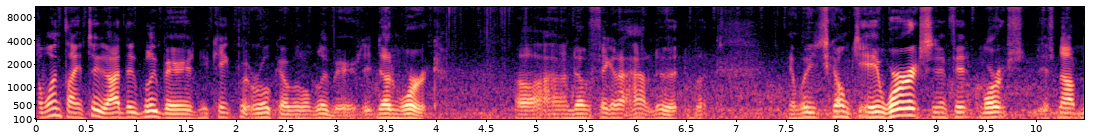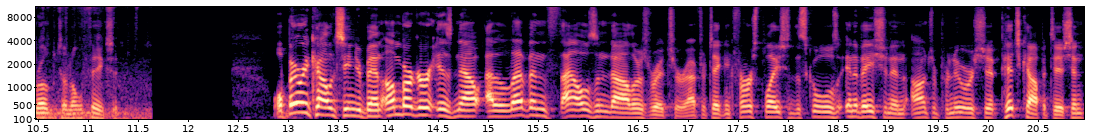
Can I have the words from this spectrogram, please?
One thing too, I do blueberries and you can't put roll cover on blueberries. It doesn't work. Uh, I never figured out how to do it, but and we just gonna, it works, and if it works, it's not broke, so don't fix it. Well, Berry College senior Ben Umberger is now $11,000 richer after taking first place in the school's Innovation and Entrepreneurship Pitch Competition.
